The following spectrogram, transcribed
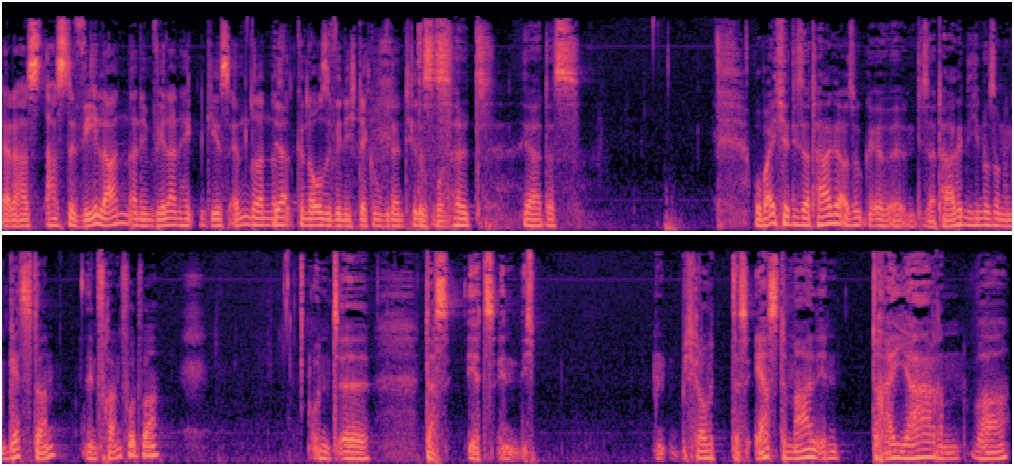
Ja, da hast, hast du WLAN, an dem WLAN hängt ein GSM dran, das Ja. hat genauso wenig Deckung wie dein das Telefon. ist halt, ja, das. Wobei ich ja dieser Tage, also äh, dieser Tage nicht nur, sondern gestern in Frankfurt war. Und äh, das jetzt in, ich, ich glaube, das erste Mal in drei Jahren war,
